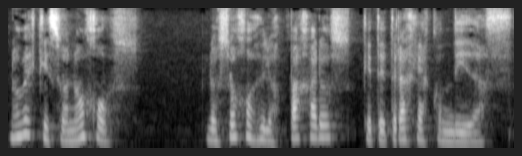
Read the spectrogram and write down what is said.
¿no ves que son ojos? Los ojos de los pájaros que te traje a escondidas.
